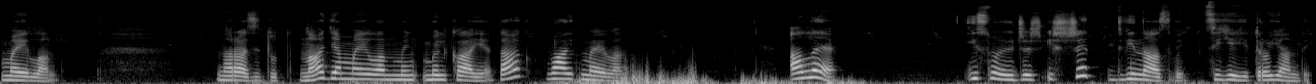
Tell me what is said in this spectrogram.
Mailand. Наразі тут Надя Мейланд мелькає, так? White Mailand. Але існують же ж іще дві назви цієї троянди.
